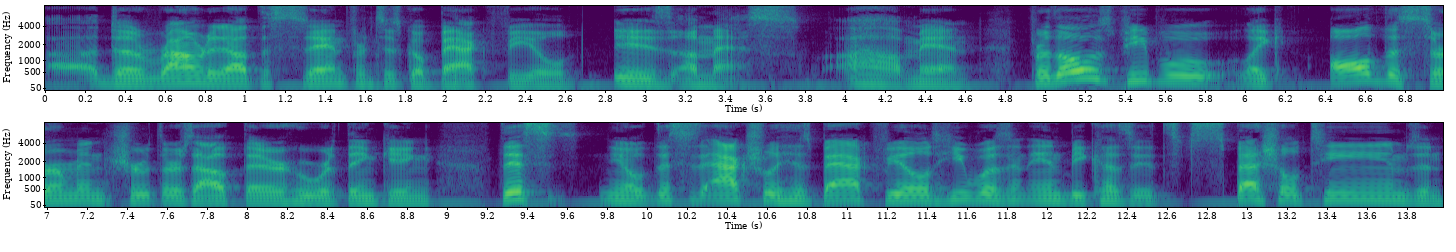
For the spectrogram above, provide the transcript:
Uh, to round it out, the San Francisco backfield is a mess. Oh man, for those people like all the sermon truthers out there who were thinking this, you know, this is actually his backfield. He wasn't in because it's special teams and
